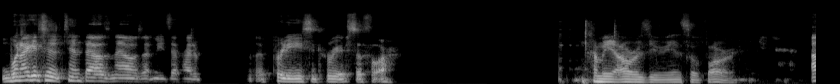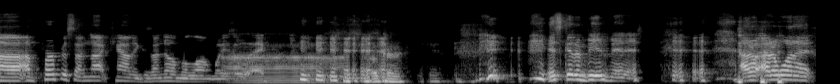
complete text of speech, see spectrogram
when I get to 10,000 hours, that means I've had a, a pretty decent career so far. How many hours are you in so far? Uh, on purpose, I'm not counting because I know I'm a long ways away. Uh, okay. it's gonna be a minute. I don't. I don't want to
